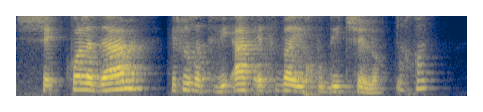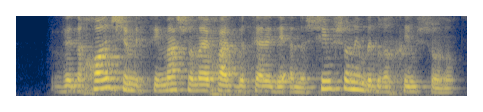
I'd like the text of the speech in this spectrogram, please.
שכל אדם... יש לו את הטביעת אצבע הייחודית שלו. נכון. ונכון שמשימה שונה יכולה להתבצע על ידי אנשים שונים בדרכים שונות.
